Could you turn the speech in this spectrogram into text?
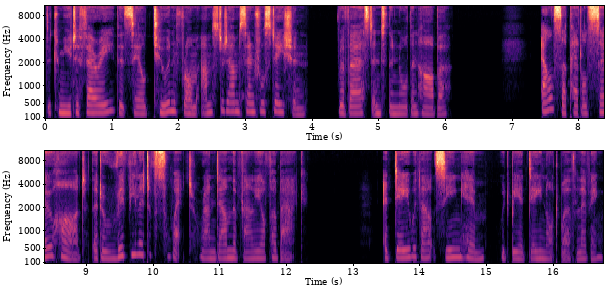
The commuter ferry that sailed to and from Amsterdam Central Station reversed into the northern harbour. Elsa pedalled so hard that a rivulet of sweat ran down the valley of her back. A day without seeing him would be a day not worth living.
